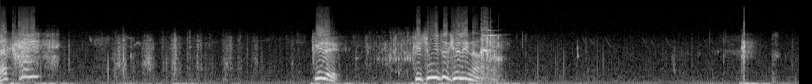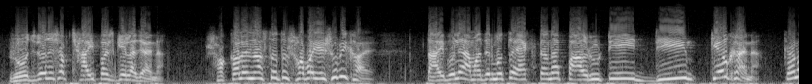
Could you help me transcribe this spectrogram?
ধ্যাৎ, কি রে কিছুই তো খেলি না। রোজ রোজ সব ছাই পাশ গেলা যায় না। সকালের নাস্তা তো সবাই এসবই খায়। তাই বলে আমাদের মতো একটানা পাউরুটি ডিম কেউ খায় না। কেন?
